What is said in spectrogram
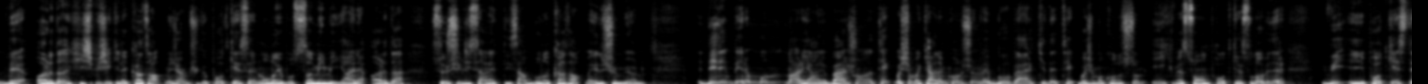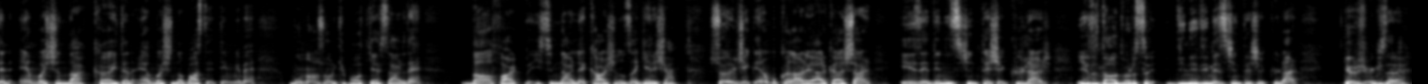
ve arada hiçbir şekilde kat atmayacağım çünkü podcastlerin olayı bu. Samimi. Yani arada sürçü lisan ettiysem bunu kat atmayı düşünmüyorum. Dediklerim bunlar yani. Ben şu anda tek başıma kendim konuşuyorum ve bu belki de tek başıma konuştuğum ilk ve son podcast olabilir. E, podcast'in en başında, kaydın en başında bahsettiğim gibi bundan sonraki podcast'lerde daha farklı isimlerle karşınıza geleceğim. Söyleyeceklerim bu kadar ya arkadaşlar. İzlediğiniz için teşekkürler ya da daha doğrusu dinlediğiniz için teşekkürler. Görüşmek üzere.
